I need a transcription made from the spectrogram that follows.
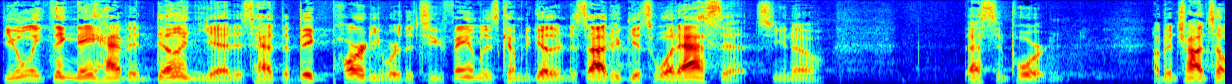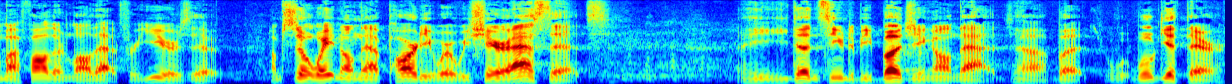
The only thing they haven't done yet is had the big party where the two families come together and decide who gets what assets, you know. That's important. I've been trying to tell my father in law that for years that I'm still waiting on that party where we share assets. he, doesn't seem to be budging on that, uh, but we'll get there.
